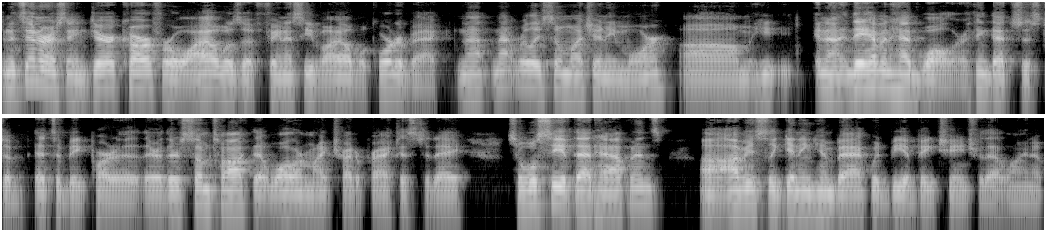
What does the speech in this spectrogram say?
And it's interesting. Derek Carr for a while was a fantasy viable quarterback. Not not really so much anymore. Um, he and I, they haven't had Waller. I think that's just a that's a big part of it. There, there's some talk that Waller might try to practice today. So we'll see if that happens. Uh, obviously, getting him back would be a big change for that lineup.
